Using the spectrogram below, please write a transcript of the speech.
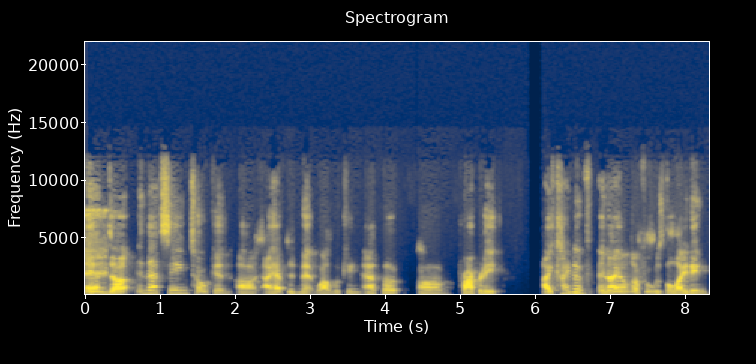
And uh, in that same token, uh, I have to admit, while looking at the uh, property, I kind of, and I don't know if it was the lighting,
